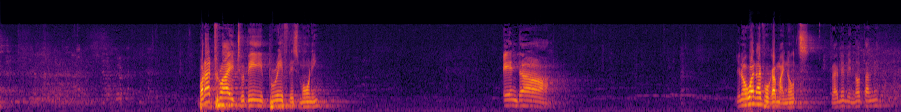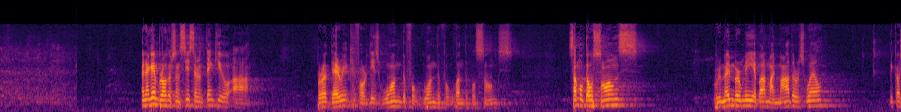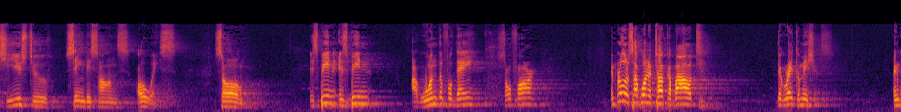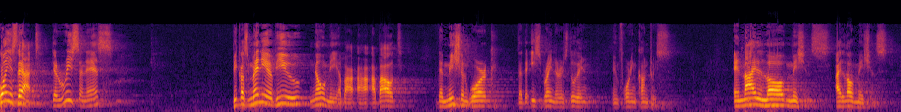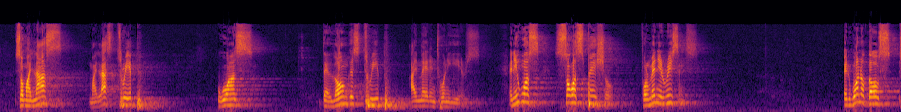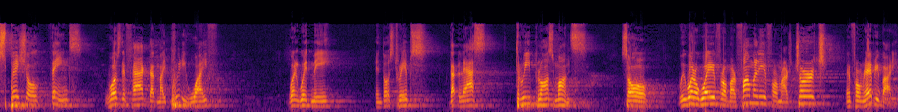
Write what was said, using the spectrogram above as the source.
But I try to be brief this morning. And uh, you know what? I forgot my notes. Try maybe note on me. And again, brothers and sisters, and thank you, uh, Brother Derek, for these wonderful, wonderful, wonderful songs. Some of those songs remember me about my mother as well, because she used to sing these songs always. So it's been, it's been a wonderful day so far. And, brothers, I want to talk about the Great Commissions. And why is that? The reason is because many of you know me about, uh, about the mission work that the East Brainerd is doing in foreign countries. And I love missions. I love missions. So my last, my last trip was the longest trip I made in 20 years. And it was so special for many reasons. And one of those special things was the fact that my pretty wife went with me in those trips that last three plus months. So we were away from our family, from our church, and from everybody.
